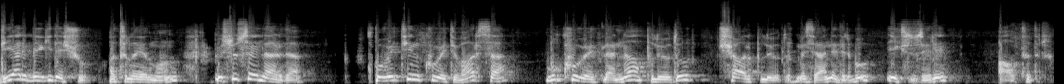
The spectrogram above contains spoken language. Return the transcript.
Diğer bilgi de şu. Hatırlayalım onu. Üslü sayılarda kuvvetin kuvveti varsa bu kuvvetler ne yapılıyordu? Çarpılıyordu. Mesela nedir bu? x üzeri 6'dır.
